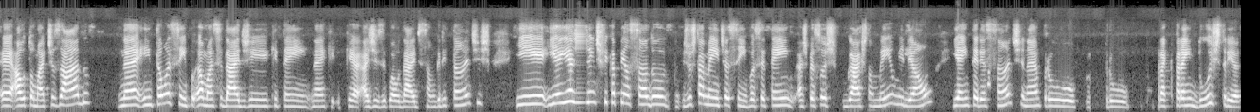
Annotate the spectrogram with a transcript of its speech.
é, automatizado, né? Então, assim, é uma cidade que tem, né, que, que as desigualdades são gritantes, e, e aí a gente fica pensando justamente assim, você tem, as pessoas gastam meio milhão, e é interessante, né, para o para a indústria,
